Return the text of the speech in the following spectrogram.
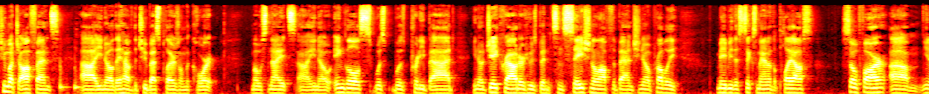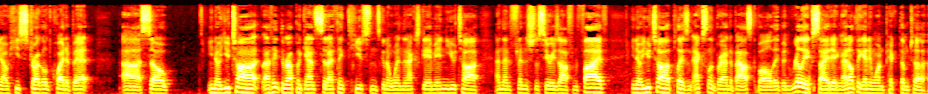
too much offense. Uh, you know, they have the two best players on the court most nights. Uh, you know, Ingles was was pretty bad. You know, Jae Crowder, who's been sensational off the bench. You know, probably maybe the sixth man of the playoffs so far. Um, you know, he's struggled quite a bit. Uh, so, you know, Utah. I think they're up against it. I think Houston's going to win the next game in Utah and then finish the series off in five. You know, Utah plays an excellent brand of basketball. They've been really exciting. I don't think anyone picked them to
